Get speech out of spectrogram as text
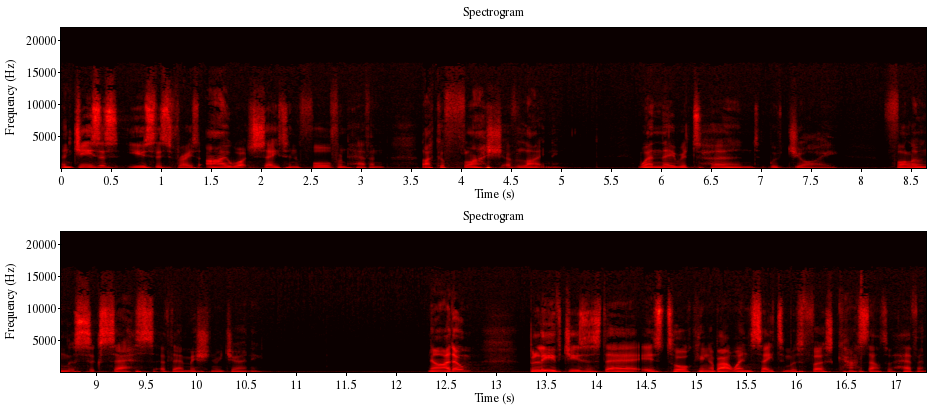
And Jesus used this phrase I watched Satan fall from heaven like a flash of lightning when they returned with joy following the success of their missionary journey. Now, I don't believe Jesus there is talking about when Satan was first cast out of heaven.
